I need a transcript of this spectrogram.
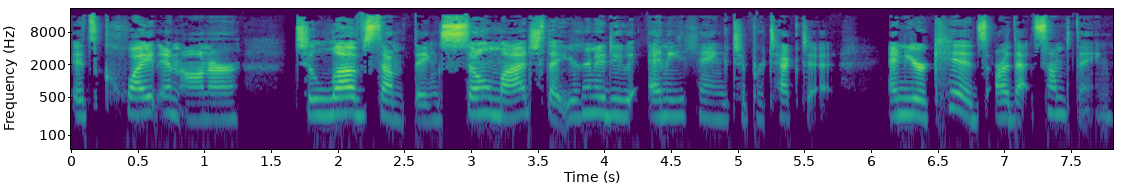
It's quite an honor to love something so much that you're going to do anything to protect it. And your kids are that something.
